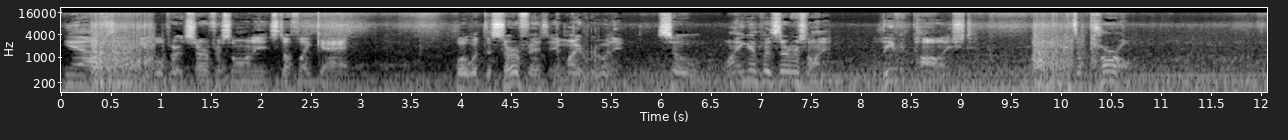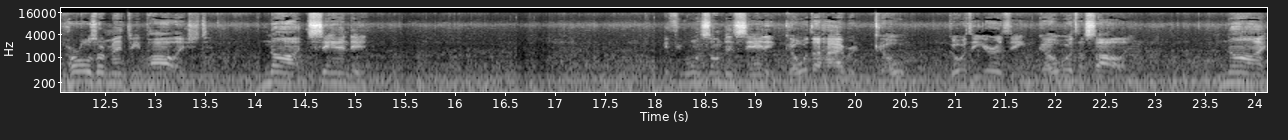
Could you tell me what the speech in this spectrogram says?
Yeah, I've seen people put surface on it, stuff like that. But with the surface, it might ruin it. So why are you gonna put surface on it? Leave it polished. It's a pearl. Pearls are meant to be polished, not sanded. If you want something sanded, go with a hybrid. Go go with a urethane. Go with a solid. Not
